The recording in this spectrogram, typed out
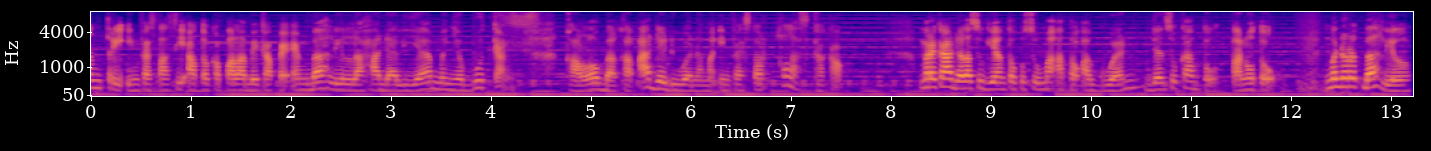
Menteri Investasi atau Kepala BKPM Bahlil Lahadalia menyebutkan kalau bakal ada dua nama investor kelas kakap. Mereka adalah Sugianto Kusuma atau Aguan dan Sukanto Tanuto. Menurut Bahlil,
